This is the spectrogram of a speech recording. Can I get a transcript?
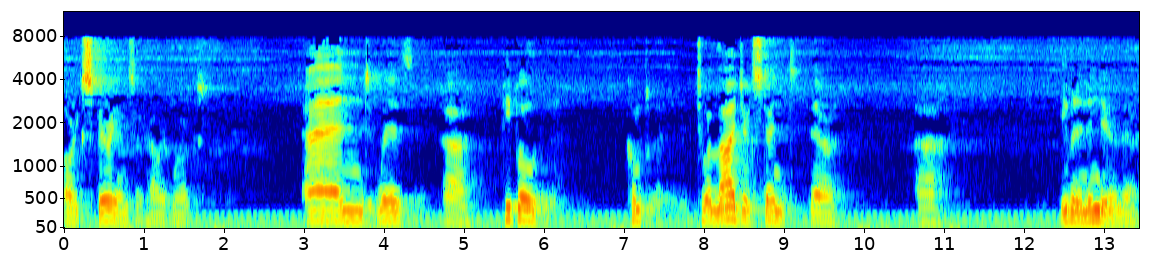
our experience of how it works, and with uh, people compl- to a large extent, they're uh, even in India, they're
